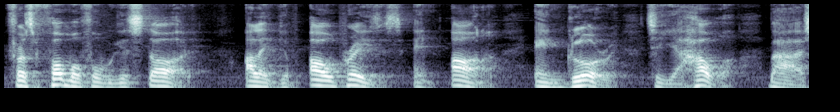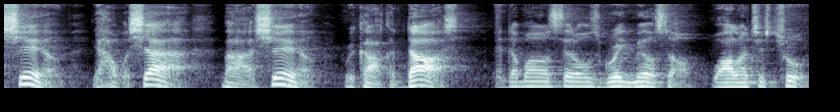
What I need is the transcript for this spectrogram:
First and foremost, before we get started, I like to give all praises and honor and glory to Yahweh by Hashem, Yahweh Shai by Hashem, Rikakadash, and one said those great millstone, while unto truth.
